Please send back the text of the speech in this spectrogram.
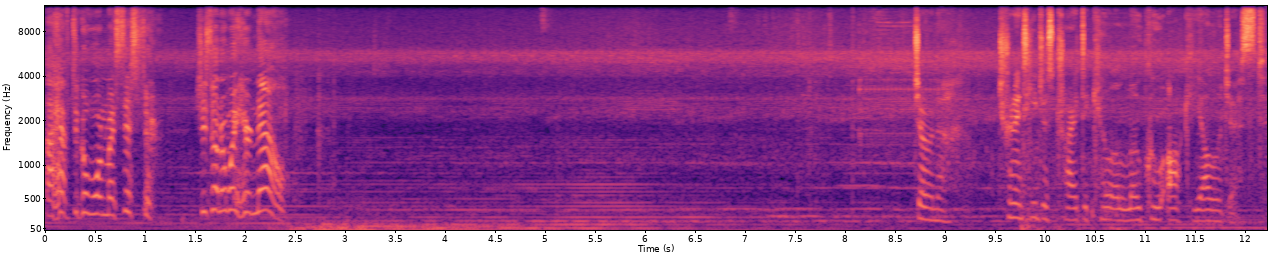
I have to go warn my sister. She's on her way here now. Jonah, Trinity just tried to kill a local archaeologist.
